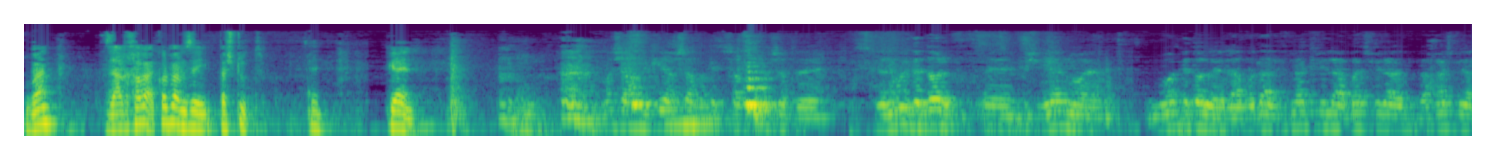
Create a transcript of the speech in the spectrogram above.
מובן? זה הרחבה, כל פעם זה התפשטות. כן. כן. מה שהרב הקריא עכשיו, זה- לימוד גדול אה, בשבילנו, אה, מאוד גדול אה, לעבודה לפני התפילה, בתפילה ואחרי התפילה,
